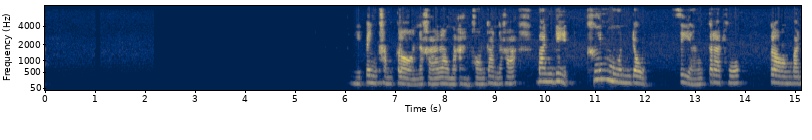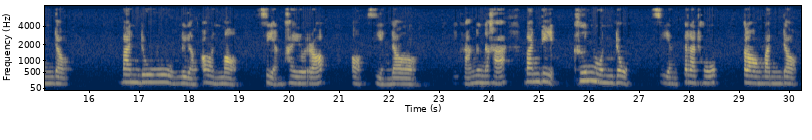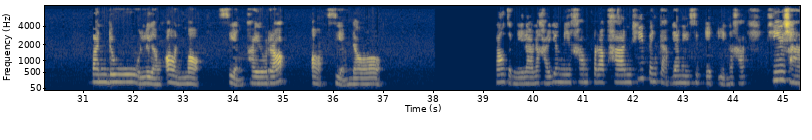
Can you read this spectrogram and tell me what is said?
อันนี้เป็นคำกลอนนะคะ เรามาอ่านพร้อมกันนะคะ บัณฑิตขึ้นมนดบเสียงกระทบ กลองบันดาะบันดูเหลืองอ่อนเหมาะ เสียงไพเราะ ออกเสียงดอ อีกครั้งหนึ่งนะคะ บัณฑิตขึ้นมนดก เสียงกระทบ กลองบันดอก บันดูเหลืองอ่อนเหมาะ เสียงไพเราะ ออกเสียงดอ นอกจากนี้แล้วนะคะยังมีคำประพันธ์ที่เป็นกาบยานี 11 อีกนะคะ ที่ใช้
